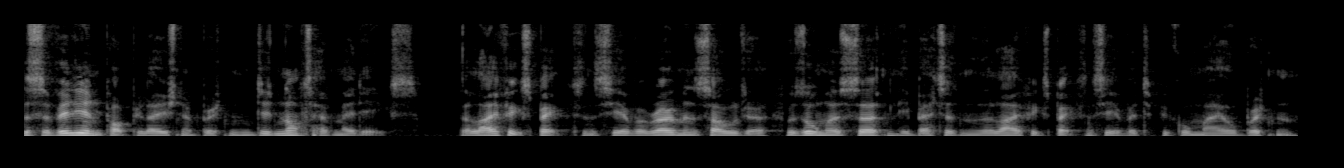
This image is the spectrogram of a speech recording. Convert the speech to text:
The civilian population of Britain did not have medics. The life expectancy of a Roman soldier was almost certainly better than the life expectancy of a typical male Briton.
